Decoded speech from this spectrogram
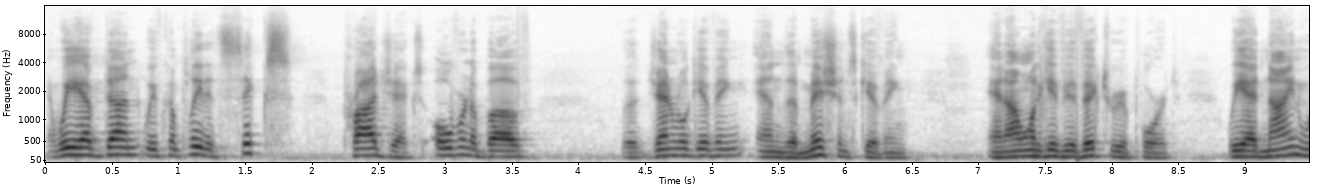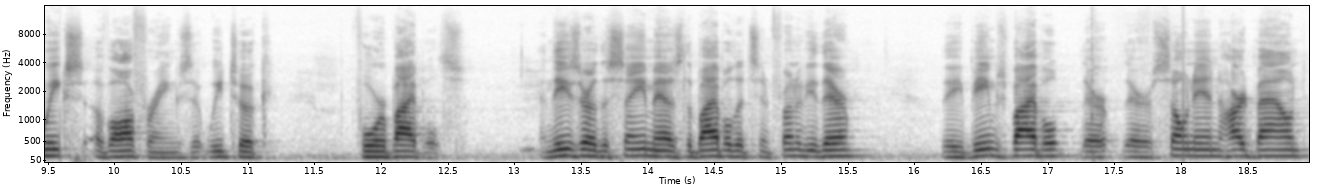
And we have done, we've completed six projects over and above the general giving and the missions giving. And I want to give you a victory report. We had nine weeks of offerings that we took for Bibles. And these are the same as the Bible that's in front of you there. The Beams Bible, they're, they're sewn in, hardbound.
